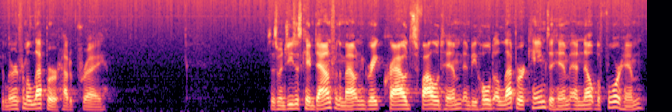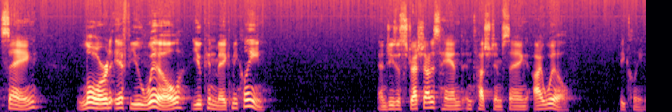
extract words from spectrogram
can learn from a leper how to pray. It says, When Jesus came down from the mountain, great crowds followed him, and behold, a leper came to him and knelt before him, saying, Lord, if you will, you can make me clean. And Jesus stretched out his hand and touched him, saying, I will be clean.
